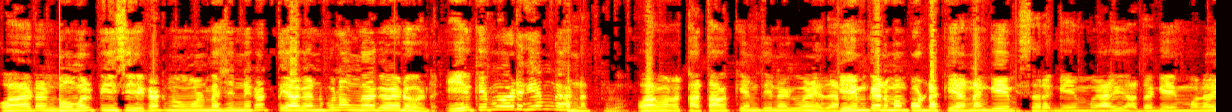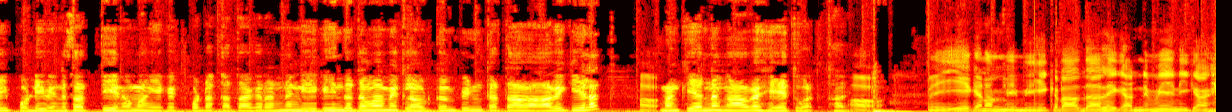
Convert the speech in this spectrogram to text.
ඔයාට නොමල් පිසි එකක් නොමල් මසින එකක් තියාගන්න පුල ගේ වැඩවලට. ඒකෙමට ගේම් ගන්නත් පුල ඔයාම කතා කිය තිනකවන ගේම් ගැනම පොඩක් කියන්න ගේම් සර ගේම්ගයි අද ගේම්මලයි පොඩි වෙනසත්ති න ම ඒක පොඩක් කතා කරන්න ඒක හිද තම මේ කලව් කම්පින් කතාව ආව කියලත්. මං කියන්න ආව හේතුවත් හරි. ඒකනම් මේකට අදාල ගන්න මේ නිකන්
